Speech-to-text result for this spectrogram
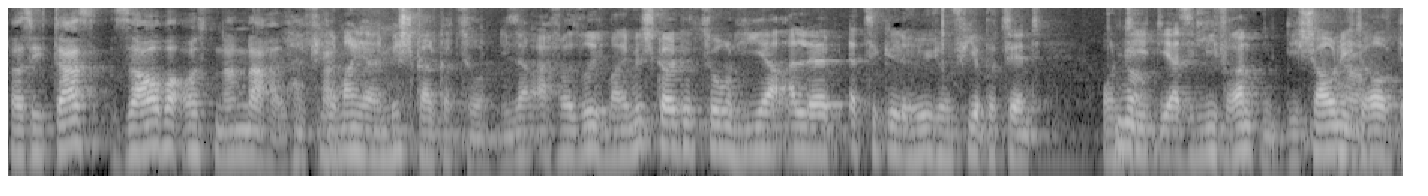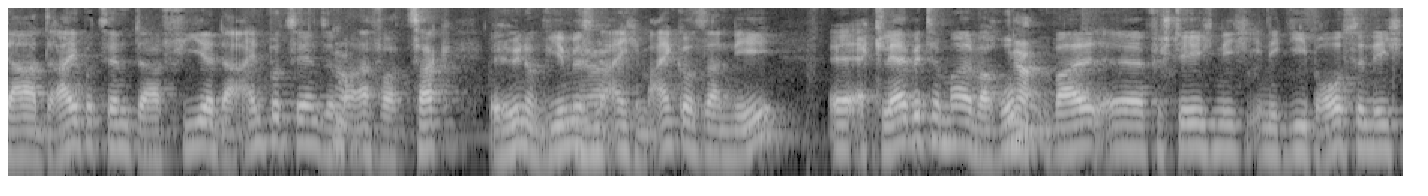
dass ich das sauber auseinanderhalten Viele kann. machen ja eine Mischkalkulation. Die sagen einfach so, ich mache eine Mischkalkulation, hier alle Artikel erhöhe ich um 4%. Und Ja. die, die, also die Lieferanten, die schauen nicht Ja. drauf, da 3%, da 4%, da 1%, sondern Ja. einfach zack, erhöhen. Und wir müssen eigentlich im Einkauf sagen, nee, äh, erklär bitte mal, warum, weil äh, verstehe ich nicht, Energie brauchst du nicht,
